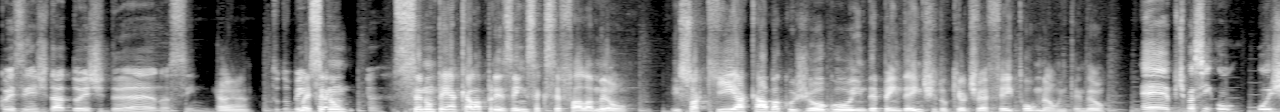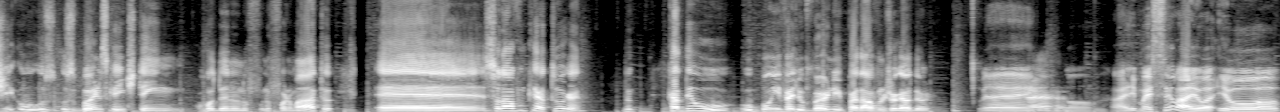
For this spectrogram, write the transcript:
coisinha de dar 2 de dano, assim. É. Tudo bem. Mas você não, né? você não tem aquela presença que você fala, meu, isso aqui acaba com o jogo independente do que eu tiver feito ou não, entendeu? É, tipo assim, o- hoje os, os burns que a gente tem rodando no, no formato é, só davam criatura. No- Cadê o, o bom e velho burn pra dar alvo no jogador? É, É. então. Aí, mas sei lá, eu, eu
